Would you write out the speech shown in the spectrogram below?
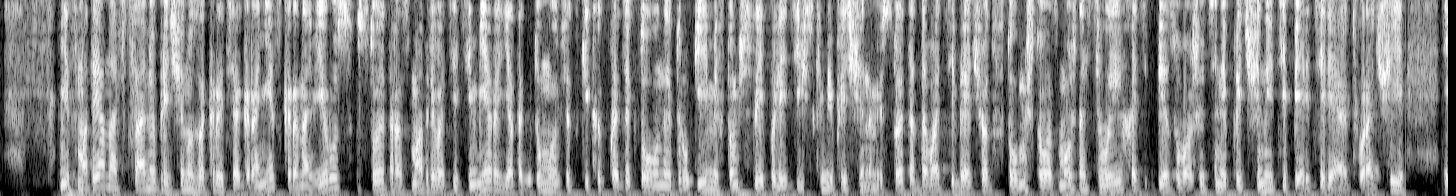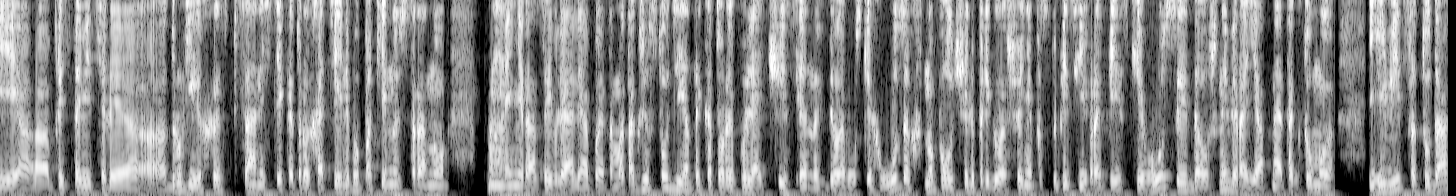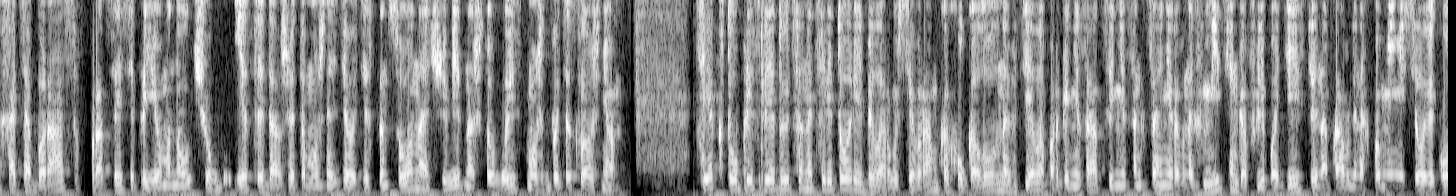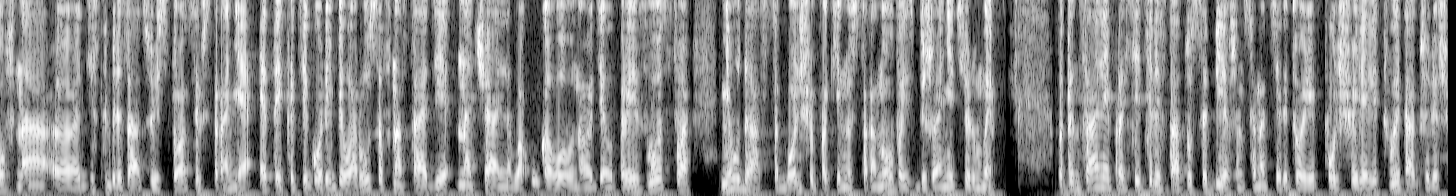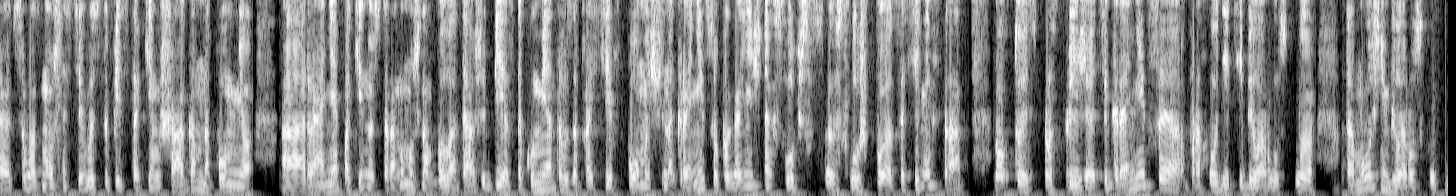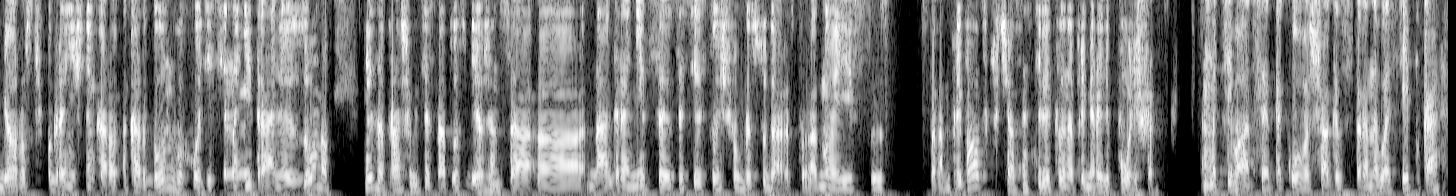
Несмотря на официальную причину закрытия границ, коронавирус, стоит рассматривать эти меры, я так думаю, все-таки как продиктованные другими, в том числе и политическими причинами. Стоит отдавать себе отчет в том, что возможность выехать без уважительной причины теперь теряют. Врачи и э, представители э, других специальностей, которые хотели бы покинуть страну, не раз заявляли об этом, а также студенты, которые были отчислены в белорусских вузах, но получили приглашение поступить в европейские вузы должны, вероятно, я так думаю, явиться туда хотя бы раз в процессе приема на учебу. Если даже это можно сделать дистанционно, очевидно, что выезд может быть осложнен. Те, кто преследуется на территории Беларуси в рамках уголовных дел об организации несанкционированных митингов либо действий, направленных, по мнению силовиков, на э, дестабилизацию ситуации в стране. Этой категории белорусов на стадии начального уголовного дела производства не удастся больше покинуть страну во избежание тюрьмы. Потенциальные просители статуса беженца на территории Польши или Литвы также лишаются возможности выступить с таким шагом. Напомню, а, ранее покинуть страну можно было даже без документов, запросив помощи на границу пограничных служб, служб соседних стран. Ну, то есть просто приезжаете к границе, проходите белорусскую таможню, белорусскую, белорусский пограничный кордон, выходите на нейтральную зону и запрашиваете статус беженца э, на границе соседствующего государства. Одно из стран Прибалтики, в частности Литвы, например, или Польши. Мотивация такого шага со стороны властей пока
